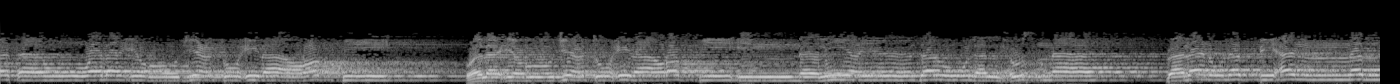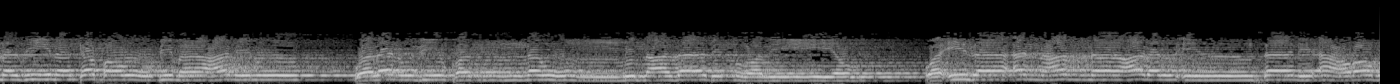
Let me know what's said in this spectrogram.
رحمة ولئن رجعت إلى ربي ولئن رجعت إلى ربي إن لي عنده للحسنى. فلننبئن الذين كفروا بما عملوا ولنذيقنهم من عذاب غليظ. وإذا أنعمنا على الإنسان أعرض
